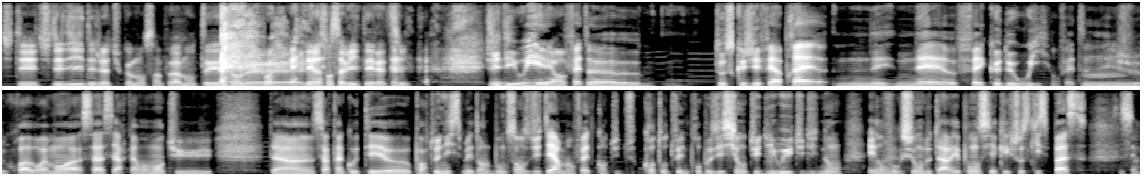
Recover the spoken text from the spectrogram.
Tu t'es tu t'es dit déjà, tu commences un peu à monter dans le, Ouais. les responsabilités là-dessus? J'ai dit oui et en fait euh, tout ce que j'ai fait après n'est n'est fait que de oui en fait. Hmm. Et je crois vraiment à ça, c'est-à-dire qu'à un moment tu as un certain côté euh, opportuniste mais dans le bon sens du terme en fait quand tu quand on te fait une proposition, tu dis Mhm. oui, tu dis non et en fonction de ta réponse, il y a quelque chose qui se passe ça.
